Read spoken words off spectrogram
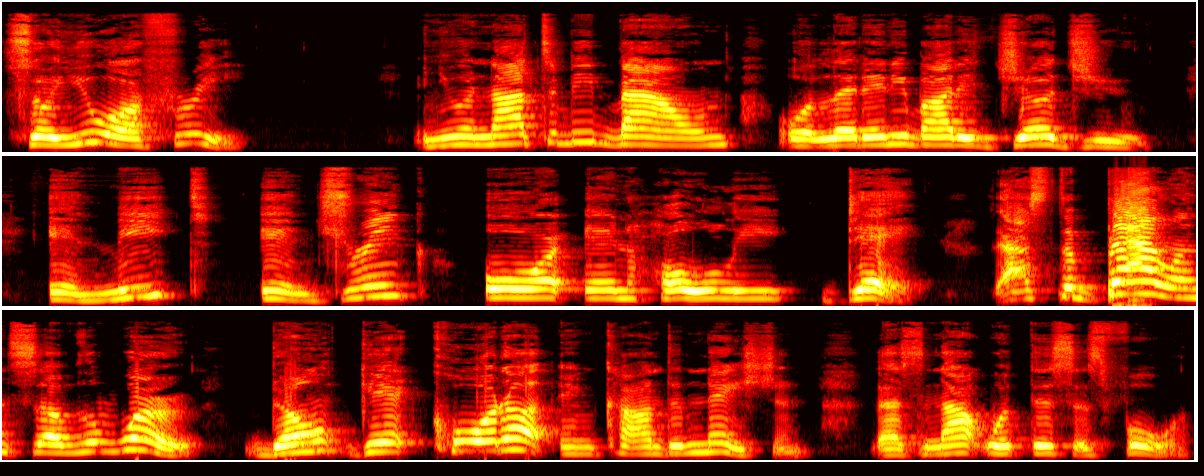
So you are free and you are not to be bound or let anybody judge you in meat, in drink, or in holy day. That's the balance of the word. Don't get caught up in condemnation. That's not what this is for.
